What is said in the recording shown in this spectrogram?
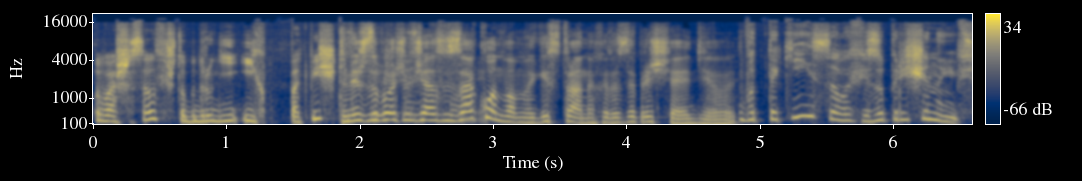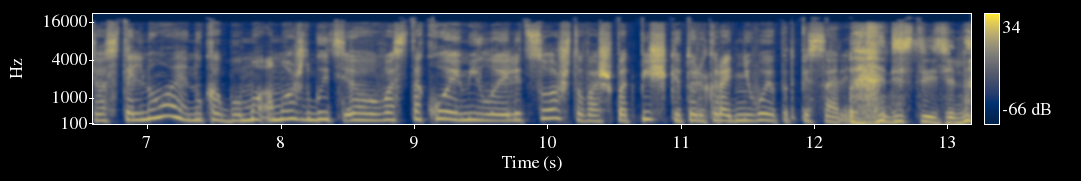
ваши селфи, чтобы другие их подписчики... Да, Между прочим, сейчас и закон во многих странах это запрещает делать. Вот такие селфи запрещены. Все остальное, ну как бы, а может быть, э, у вас такое милое лицо, что ваши подписчики только ради него и подписались. Действительно.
